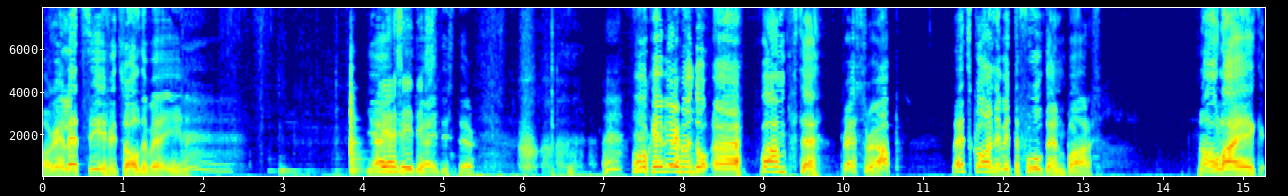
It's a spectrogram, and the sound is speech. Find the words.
okay, let's see if it's all the way in. Yeah, Yes, it is. it is. Yeah, it is there. okay, we are going to uh, pump the pressure up. Let's go on with the full 10 bars. No like,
